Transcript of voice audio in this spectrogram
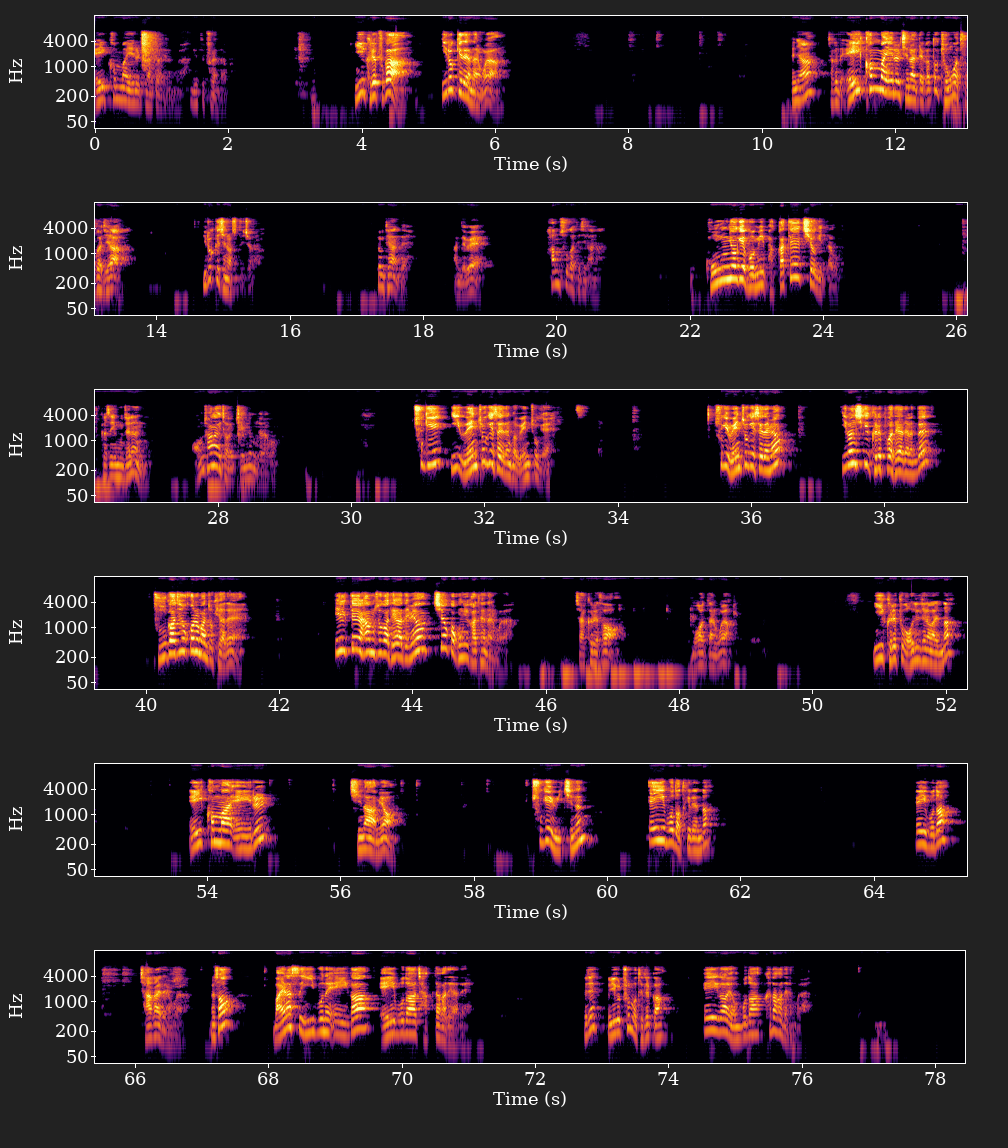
A, a를 지날 때가 되는 거야. 이렇게 풀어야 한다고. 이 그래프가 이렇게 된다는 거야. 되냐? 자, 근데 a, a를 지날 때가 또 경우가 두 가지야. 이렇게 지날 수도 있잖아. 그럼 돼, 안 돼? 안 돼. 왜? 함수가 되질 않아. 공력의 범위 바깥에 치역이 있다고. 그래서 이 문제는 엄청나게 재밌는 문제라고. 축이 이 왼쪽에 있어야 되는 거야, 왼쪽에. 축이 왼쪽에 있어야 되면 이런 식의 그래프가 돼야 되는데 두 가지 조건을 만족해야 돼. 1대1 함수가 돼야 되면 치역과 공이 같아야 되는 거야. 자, 그래서 뭐가 있다는 거야? 이 그래프가 어딜 지나가야 된다? a, a를 지나며 축의 위치는 a보다 어떻게 된다? a보다 작아야 되는 거야. 그래서 마이너스 2분의 a가 a보다 작다가 돼야 돼. 그지? 이걸 풀면 어떻게 될까? a가 0보다 크다가 되는 거야.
